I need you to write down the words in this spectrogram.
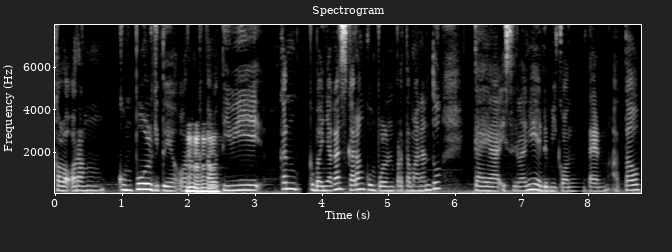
kalau orang kumpul gitu ya orang ketawa TV kan kebanyakan sekarang kumpulan pertemanan tuh kayak istilahnya ya demi konten atau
